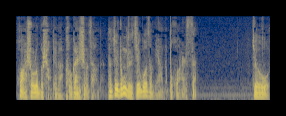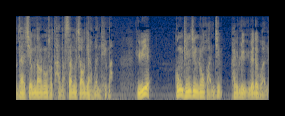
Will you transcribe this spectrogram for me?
话说了不少，对吧？口干舌燥的，但最终这个结果怎么样呢？不欢而散。就我们在节目当中所谈的三个焦点问题嘛：渔业、公平竞争环境，还有履约的管理。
